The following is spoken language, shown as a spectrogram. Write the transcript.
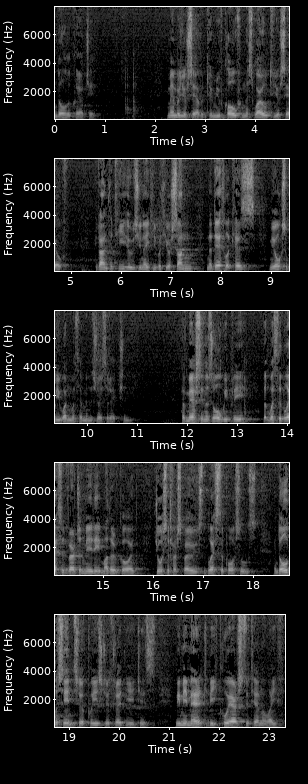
and all the clergy. Remember your servant, whom you've called from this world to yourself Grant that he who was united with your Son in a death like his may also be one with him in his resurrection. Have mercy on us all, we pray, that with the Blessed Virgin Mary, Mother of God, Joseph her spouse, the blessed apostles, and all the saints who have pleased you throughout the ages, we may merit to be co heirs to eternal life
